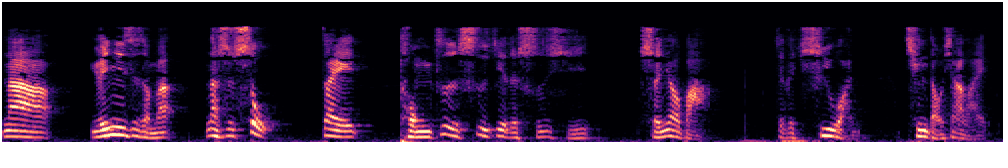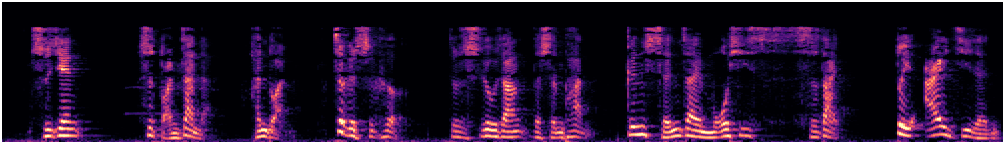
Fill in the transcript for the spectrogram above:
那原因是什么？那是受在统治世界的时期，神要把这个七碗倾倒下来，时间是短暂的，很短。这个时刻就是十六章的审判，跟神在摩西时代对埃及人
